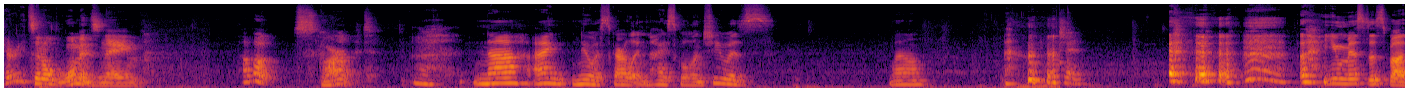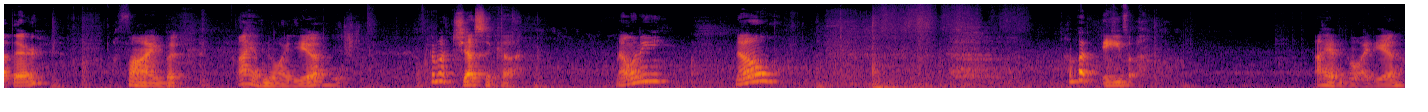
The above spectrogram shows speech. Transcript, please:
Harriet's an old woman's name. How about Scarlet? Nah, I knew a Scarlet in high school and she was. well. you missed a spot there. Fine, but I have no idea. What about Jessica? Melanie? No? How about Ava? I have no idea.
